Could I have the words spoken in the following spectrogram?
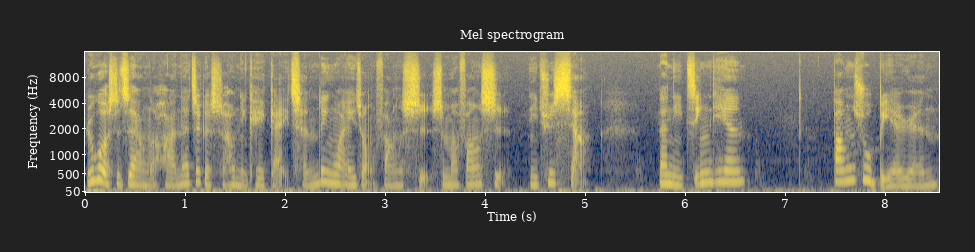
如果是这样的话，那这个时候你可以改成另外一种方式，什么方式？你去想。”那你今天帮助别人，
